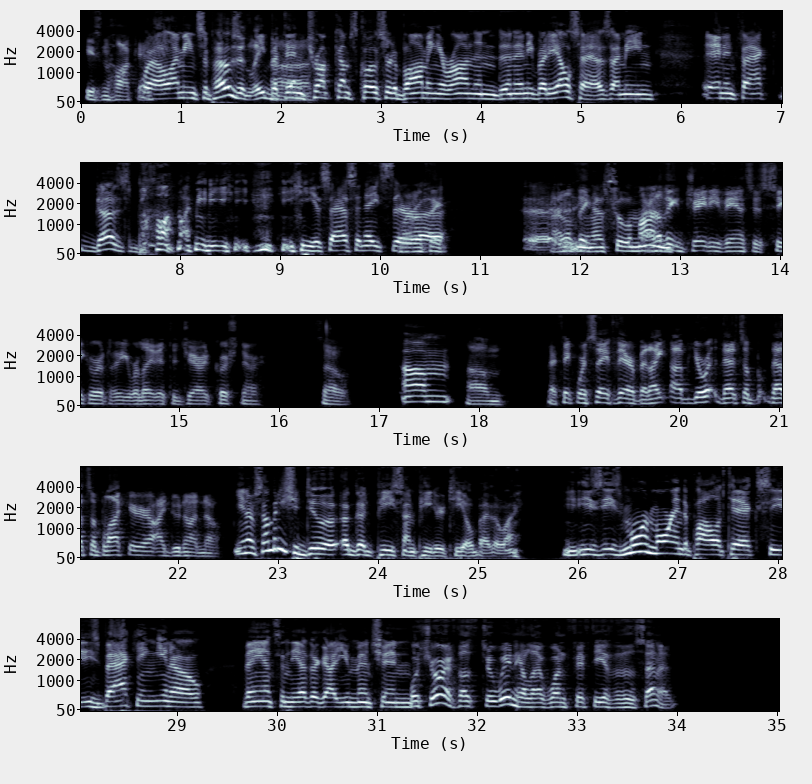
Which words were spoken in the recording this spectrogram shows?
isn't hawkish. Well, I mean, supposedly, but then Uh, Trump comes closer to bombing Iran than, than anybody else has. I mean, and in fact does bomb. I mean, he, he, assassinates their, I don't uh, think- uh, I don't think- know, Soleimani. I don't think JD Vance is secretly related to Jared Kushner. So, um, um, I think we're safe there, but I, uh, you're, that's a, that's a black area I do not know. you know, somebody should do a, a good piece on Peter Thiel, by the way. He's, he's more and more into politics. He's backing, you know, Vance and the other guy you mentioned. Well, sure, if those two win, he'll have one fiftieth of the Senate. on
